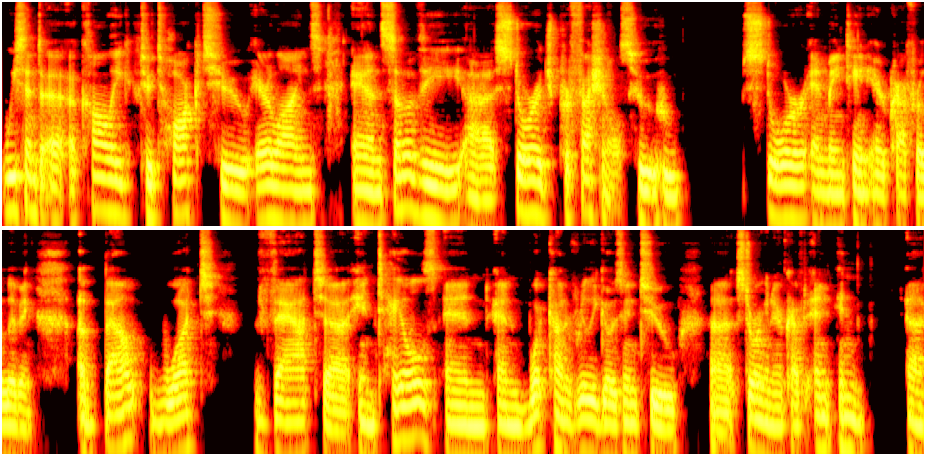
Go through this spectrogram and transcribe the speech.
we sent a, a colleague to talk to airlines and some of the uh, storage professionals who, who store and maintain aircraft for a living about what that uh, entails and and what kind of really goes into uh, storing an aircraft and and uh,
